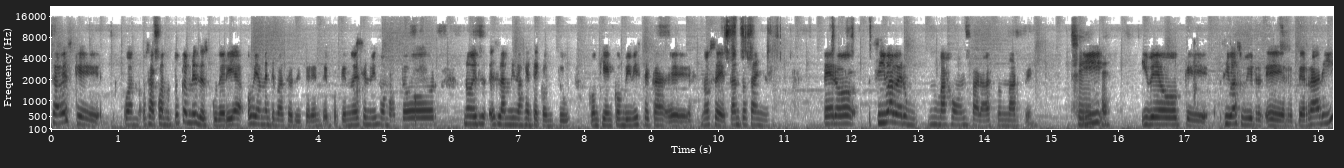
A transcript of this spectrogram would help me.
Sabes que cuando, o sea, cuando tú cambies de escudería, obviamente va a ser diferente, porque no es el mismo motor, no es, es la misma gente con tu, con quien conviviste, eh, no sé, tantos años. Pero sí va a haber un, un bajón para Aston Martin. Y, y veo que sí va a subir eh, Ferrari.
